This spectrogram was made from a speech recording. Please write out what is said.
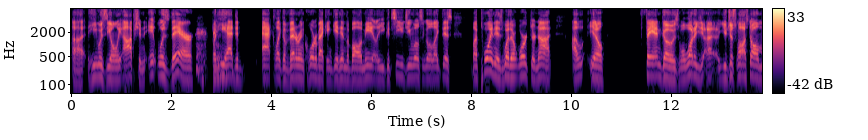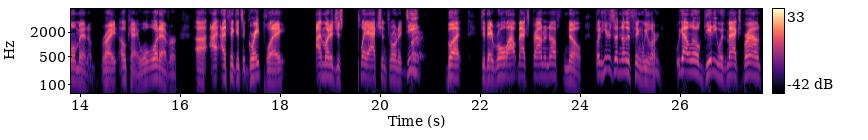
Uh, he was the only option. It was there, but he had to act like a veteran quarterback and get him the ball immediately. You could see Eugene Wilson go like this. My point is, whether it worked or not, I you know, fan goes, well, what are you? Uh, you just lost all momentum, right? Okay, well, whatever. Uh, I, I think it's a great play. I might have just play action thrown it deep, but did they roll out Max Brown enough? No. But here's another thing we learned. We got a little giddy with Max Brown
